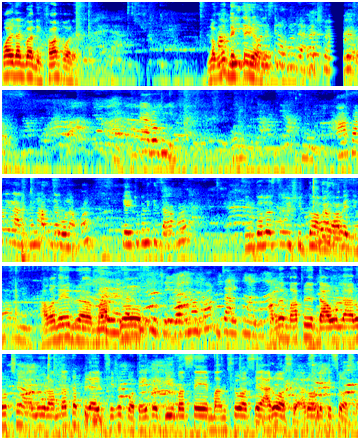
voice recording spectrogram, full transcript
পরে দেখবা নি খাওয়ার পরে। লবণ দেখতেই হবে। হ্যাঁ আর পানি লাগবে না। দেবো না এইটুখানি কি যা হয়? কিন্তু হলে তুই সিদ্ধ হবে। হবে হবে না হবে না। আমাদের মাত্র শুদ্ধ হবে না আপা জাল কমাই আমাদের মাত্র ডাউল আর হচ্ছে আলু রান্নাটা প্রায় শেষের পথে। এরপর ডিম আছে মাংস আছে আরও আছে আরও অনেক কিছু আছে।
